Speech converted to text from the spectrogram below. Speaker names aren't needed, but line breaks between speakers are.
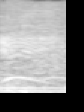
Yeah.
